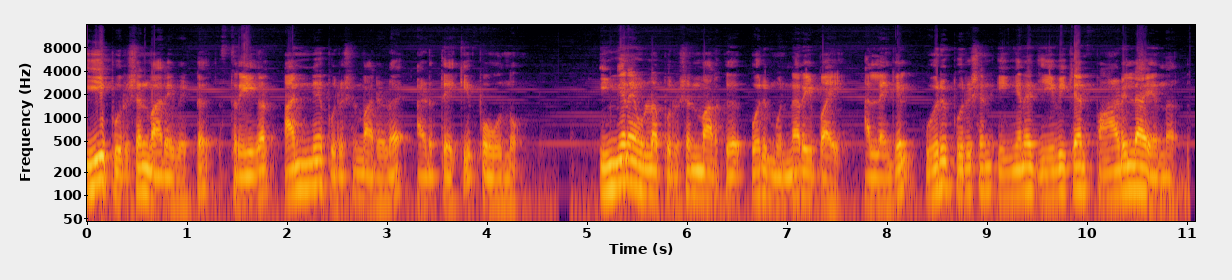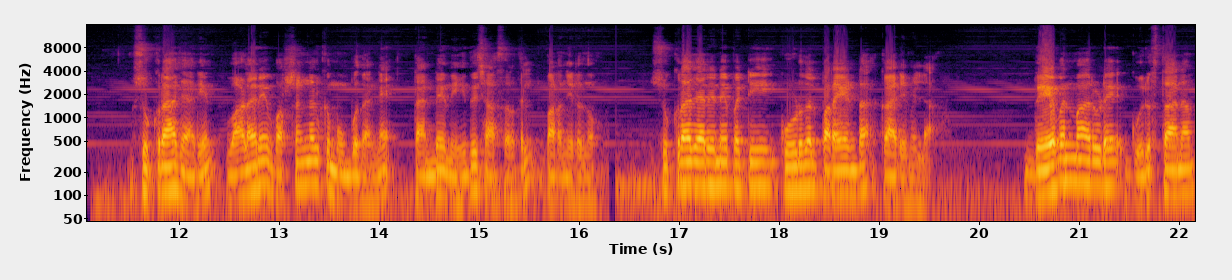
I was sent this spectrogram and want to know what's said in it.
ഈ പുരുഷന്മാരെ വിട്ട് സ്ത്രീകൾ അന്യ പുരുഷന്മാരുടെ അടുത്തേക്ക് പോകുന്നു. ഇങ്ങനെയുള്ള പുരുഷന്മാർക്ക് ഒരു മുന്നറിയിപ്പായി അല്ലെങ്കിൽ ഒരു പുരുഷൻ ഇങ്ങനെ ജീവിക്കാൻ പാടില്ല എന്ന് ശുക്രാചാര്യൻ വളരെ വർഷങ്ങൾക്ക് മുമ്പ് തന്നെ തന്റെ നീതിശാസ്ത്രത്തിൽ പറഞ്ഞിരുന്നു. ശുക്രാചാര്യനെ പറ്റി കൂടുതൽ പറയേണ്ട കാര്യമില്ല. ദേവന്മാരുടെ ഗുരുസ്ഥാനം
